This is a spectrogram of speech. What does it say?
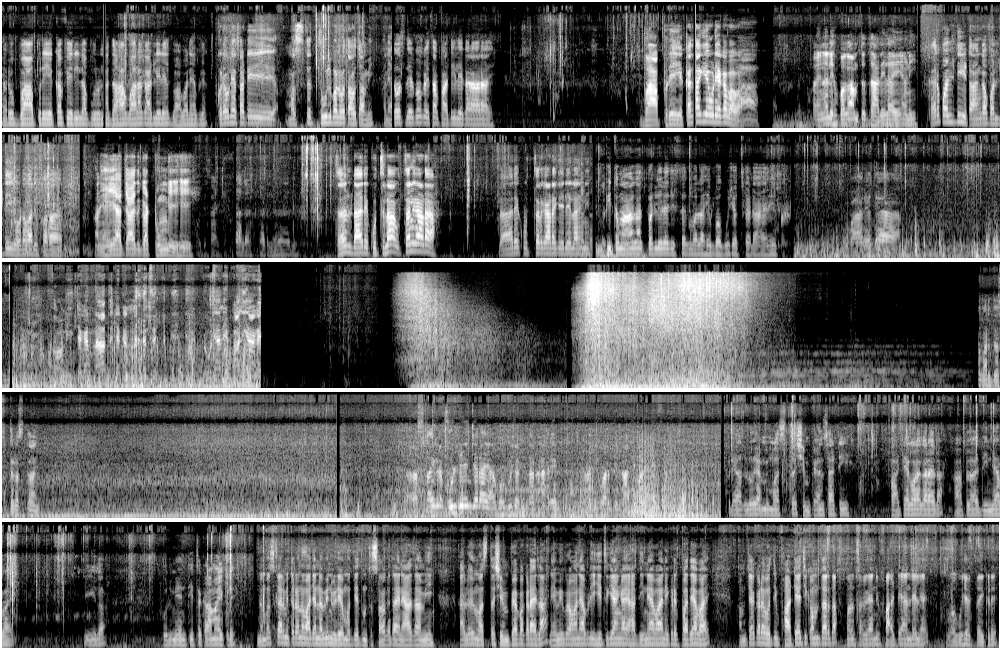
अरे बापरे एका फेरीला पूर्ण दहा बारा काढलेले आहेत भावाने आपल्या. कडवण्यासाठी मस्त चूल बनवत आहोत आम्ही. आणि तोच देखो कैसा फाटी लेकर आ रहा है. बापरे एका जागी एवढे का बाबा फायनल हे बघा आमचं झालेलं आहे आणि कर पलटी टांगा पलटी घोडवारी फरार. आणि हे याच्या आहेत गठुंगे हे. चल डायरेक्ट उचला उचल गाडा. डायरेक्ट उचल गाडा केलेला आहे आणि पिंपी तर महागात पडलेल्या दिसतात मला हे बघू शकता डायरेक्ट. वाऱ्याच्या. स्वामी जगन्नाथ जगन्नाथ. डोळ्याने पाणी आगाय जबरदस्त रस्ता आहे. रस्ता इकडे फुल डेंजर आहे हा बघू शकता. अरे खाली वरती खाली वरती. इकडे आलोय आम्ही मस्त शिंप्यांसाठी. फाट्या गोळा करायला. आपला दिन्या भाई. हिला फुल मेहनतीचं काम आहे इकडे. नमस्कार मित्रांनो माझ्या नवीन व्हिडिओमध्ये तुमचं स्वागत आहे आणि आज आम्ही आलोय मस्त शिंप्या पकडायला. नेहमीप्रमाणे आपली हीच गँग आहे. हा दिन्याभाई इकडे पद्याभाय आमच्याकडे होती फाट्याची कमतरता म्हणून सगळ्यांनी फाटे आणलेले आहेत. बघू शकता इकडे.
